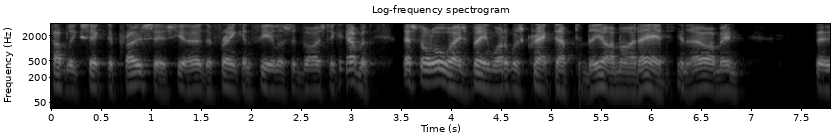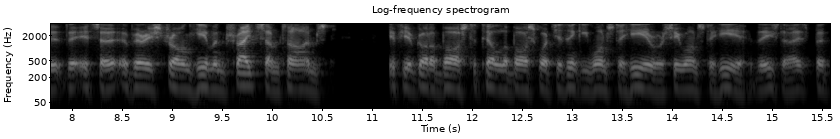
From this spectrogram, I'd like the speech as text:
public sector process. You know, the frank and fearless advice to government. That's not always been what it was cracked up to be. I might add. You know, I mean, the, the, it's a, a very strong human trait sometimes. If you've got a boss to tell the boss what you think he wants to hear or she wants to hear these days, but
